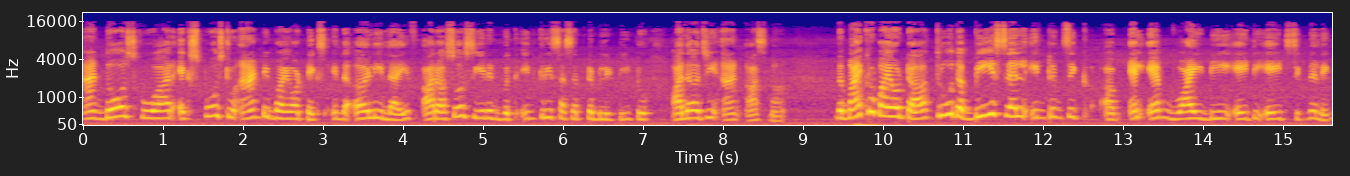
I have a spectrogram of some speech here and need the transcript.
and those who are exposed to antibiotics in the early life are associated with increased susceptibility to allergy and asthma the microbiota, through the B cell intrinsic um, MYD88 signaling,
